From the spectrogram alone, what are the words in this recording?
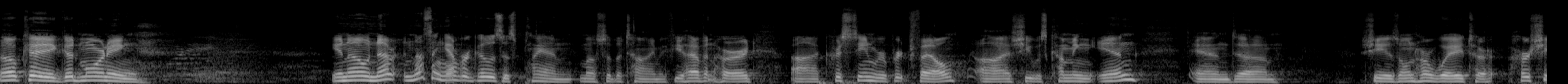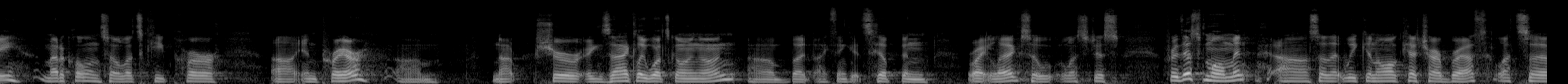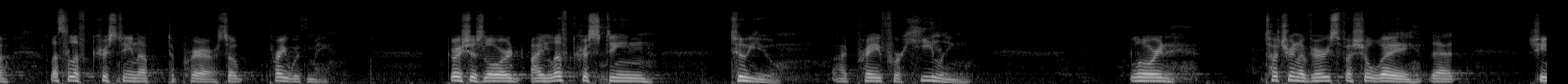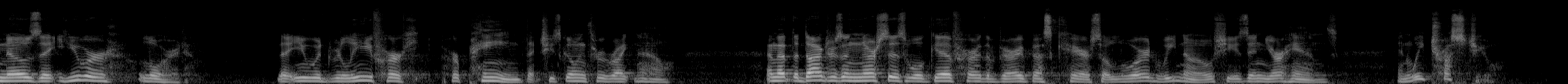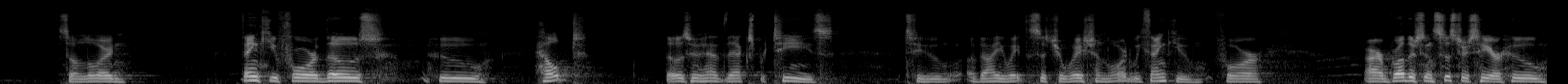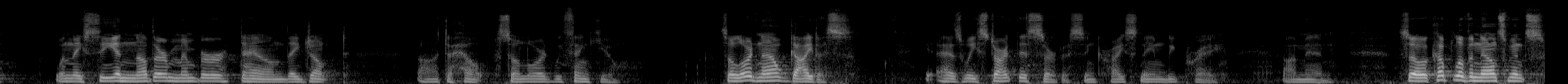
Okay, good morning. You know, no, nothing ever goes as planned most of the time. If you haven't heard, uh, Christine Rupert fell uh, she was coming in, and um, she is on her way to Hershey Medical, and so let's keep her uh, in prayer. Um, not sure exactly what's going on, uh, but I think it's hip and right leg, so let's just for this moment, uh, so that we can all catch our breath, let's, uh, let's lift Christine up to prayer. So pray with me. Gracious Lord, I lift Christine to you. I pray for healing. Lord, touch her in a very special way that she knows that you are Lord, that you would relieve her, her pain that she's going through right now and that the doctors and nurses will give her the very best care. So, Lord, we know she is in your hands, and we trust you. So, Lord, thank you for those who helped, those who have the expertise to evaluate the situation. Lord, we thank you for our brothers and sisters here who, when they see another member down, they jumped uh, to help. So, Lord, we thank you. So, Lord, now guide us as we start this service. In Christ's name we pray. Amen. So, a couple of announcements.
